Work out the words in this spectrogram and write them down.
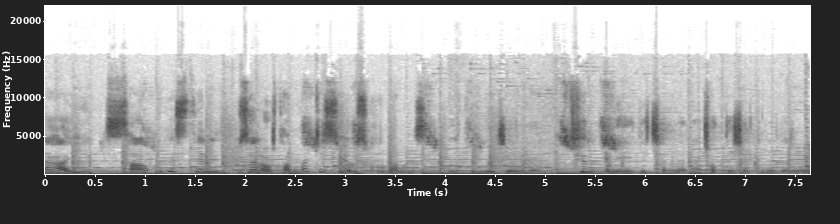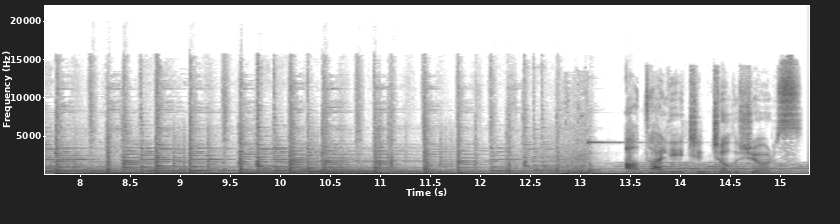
daha iyi. Sağlıklı ve steril, güzel ortamda kesiyoruz kurbanımızı. Böceğe de tüm emeğe geçenlere çok teşekkür ederim. Antalya için çalışıyoruz.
